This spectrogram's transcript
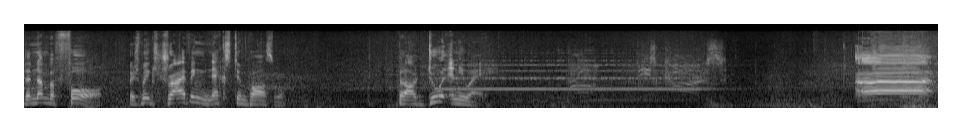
the number four, which makes driving next to impossible. But I'll do it anyway. Ah!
